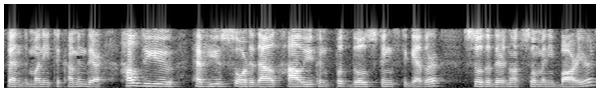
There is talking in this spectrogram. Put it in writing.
spend the money to come in there. How do you have you sorted out how you can put those things together so that there's not so many barriers?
